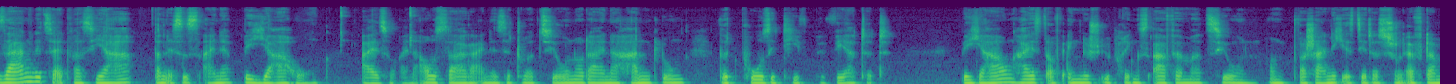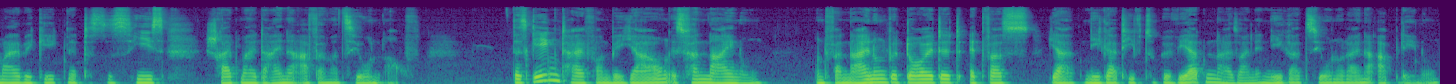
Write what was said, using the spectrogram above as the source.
Sagen wir zu etwas Ja, dann ist es eine Bejahung. Also eine Aussage, eine Situation oder eine Handlung wird positiv bewertet. Bejahung heißt auf Englisch übrigens Affirmation. Und wahrscheinlich ist dir das schon öfter mal begegnet, dass es hieß, schreib mal deine Affirmation auf. Das Gegenteil von Bejahung ist Verneinung. Und Verneinung bedeutet, etwas ja negativ zu bewerten, also eine Negation oder eine Ablehnung.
